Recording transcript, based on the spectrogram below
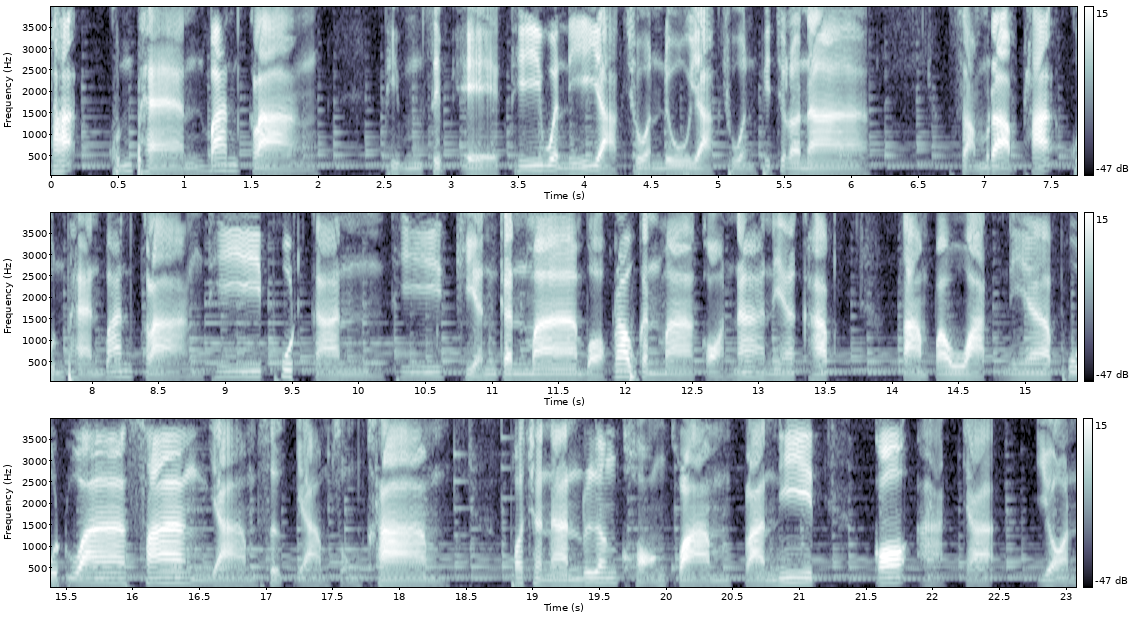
พระขุนแผนบ้านกลาง พิมพ์สิบเอกที่วันนี้อยากชวนดูอยากชวนพิจารณาสำหรับพระขุนแผนบ้านกลางที่พูดกันที่เขียนกันมาบอกเล่ากันมาก่อนหน้านี้ครับ ตามประวัติเนี่ยพูดว่าสร้างยามศึกยามสงคราม เพราะฉะนั้นเรื่องของความปราณีตก็อาจจะหย่อน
